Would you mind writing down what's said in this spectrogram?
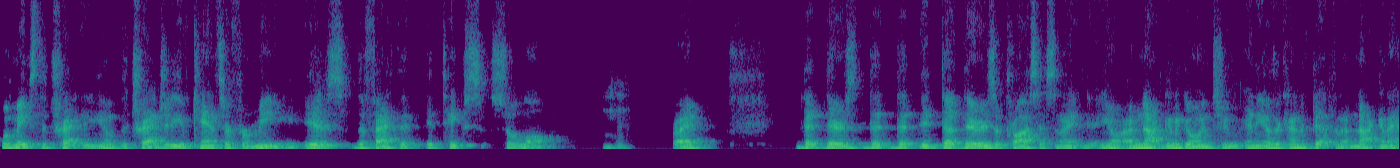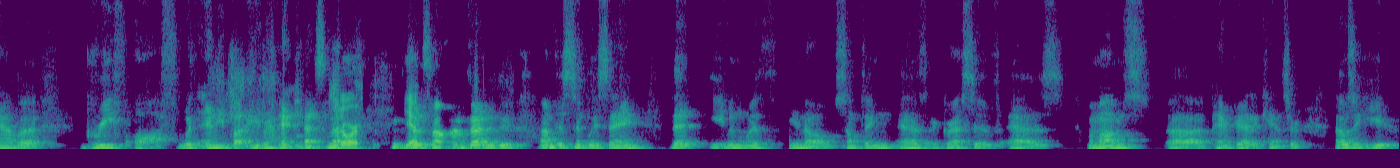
what makes the tra- you know the tragedy of cancer for me is the fact that it takes so long. Mm-hmm. right that there's that that it there is a process and i you know i'm not going to go into any other kind of death and i'm not going to have a grief off with anybody right? That's not sure. Yep. that's not what i'm trying to do. I'm just simply saying that even with you know something as aggressive as my mom's uh, pancreatic cancer that was a year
